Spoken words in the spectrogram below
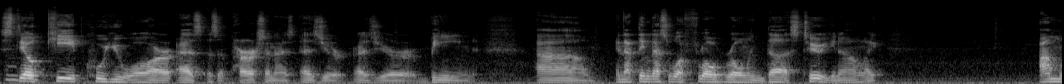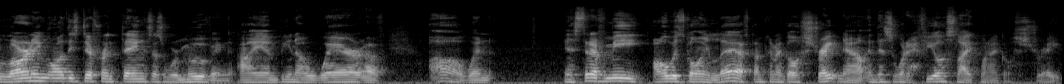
Still keep who you are as, as a person, as, as your as your being, um, and I think that's what flow rolling does too. You know, like I'm learning all these different things as we're moving. I am being aware of, oh, when instead of me always going left, I'm gonna go straight now, and this is what it feels like when I go straight.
